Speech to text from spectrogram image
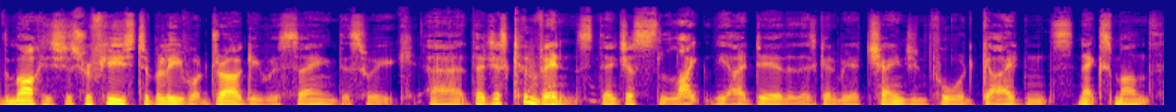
the markets just refused to believe what Draghi was saying this week. Uh, they're just convinced. They just like the idea that there's going to be a change in forward guidance next month.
